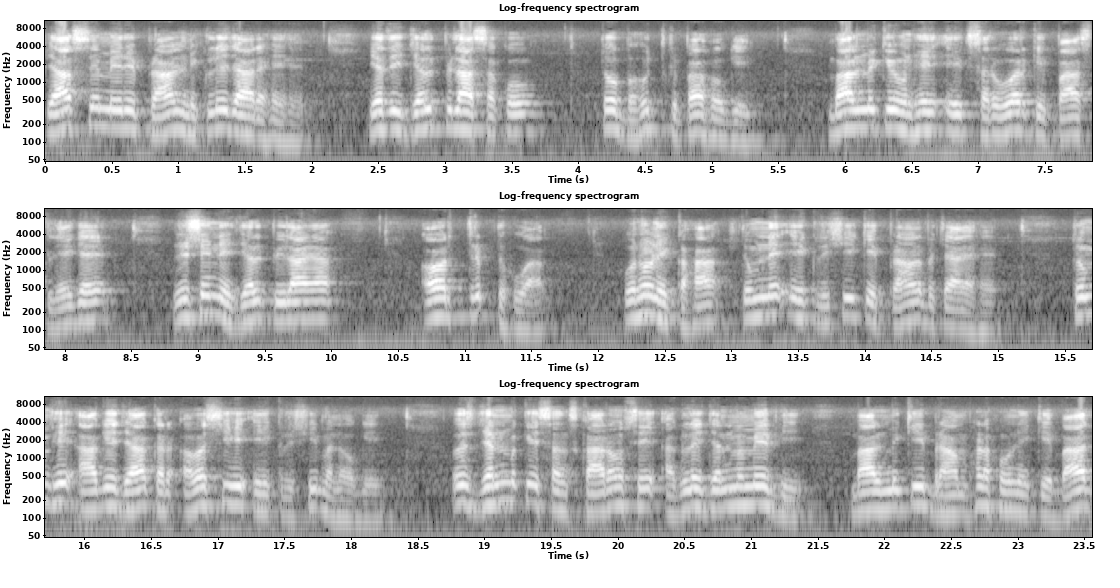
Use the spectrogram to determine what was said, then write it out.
प्यास से मेरे प्राण निकले जा रहे हैं। यदि जल पिला सको तो बहुत कृपा होगी। वाल्मीकि उन्हें एक सरोवर के पास ले गए। ऋषि ने जल पिलाया और तृप्त हुआ। उन्होंने कहा, तुमने एक ऋषि के प्राण बचाए हैं। तुम भी आगे जाकर अवश्य ही एक ऋषि बनोगे। उस जन्म के संस्कारों से अगले जन्म में भी वाल्मीकि ब्राह्मण होने के बाद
